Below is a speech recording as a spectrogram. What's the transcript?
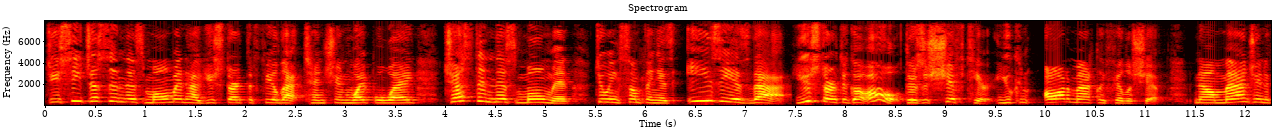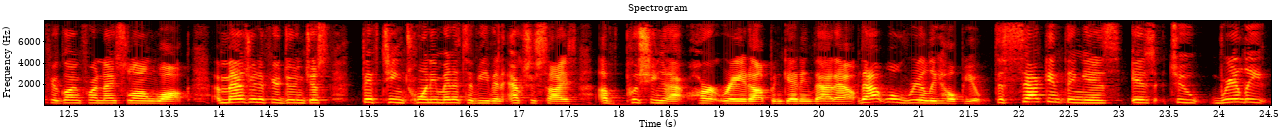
Do you see just in this moment how you start to feel that tension wipe away? Just in this moment, doing something as easy as that, you start to go, oh, there's a shift here. You can automatically feel a shift. Now imagine if you're going for a nice long walk. Imagine if you're doing just 15, 20 minutes of even exercise of pushing that heart rate up and getting that out. That will really help you. The second thing is, is to really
